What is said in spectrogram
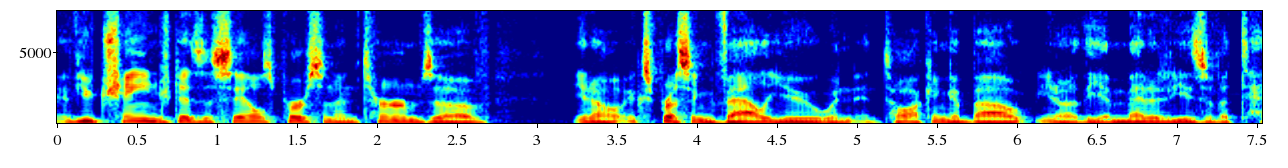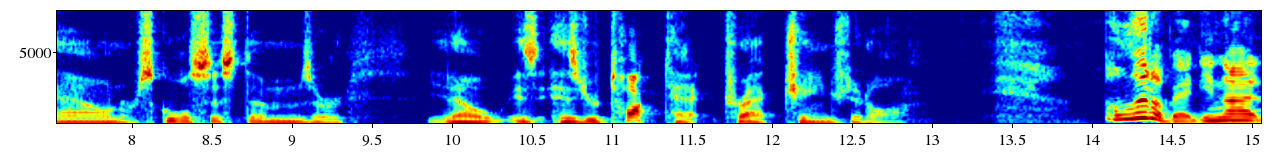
have you changed as a salesperson in terms of you know expressing value and, and talking about you know the amenities of a town or school systems or you know is has your talk track changed at all a little bit you're not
